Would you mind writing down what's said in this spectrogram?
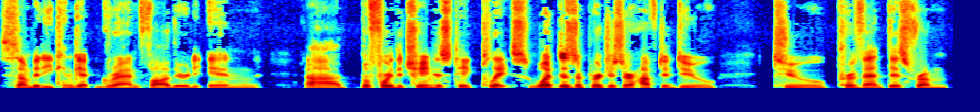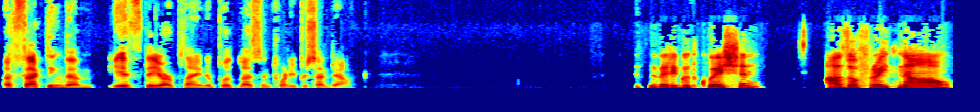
somebody can get grandfathered in uh, before the changes take place. What does a purchaser have to do to prevent this from affecting them if they are planning to put less than 20% down it's a very good question. As of right now,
